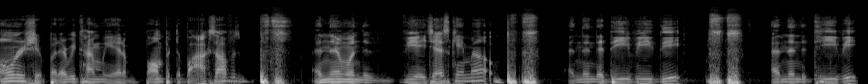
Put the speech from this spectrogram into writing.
ownership, but every time we had a bump at the box office, and then when the VHS came out, and then the DVD, and then the TV,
